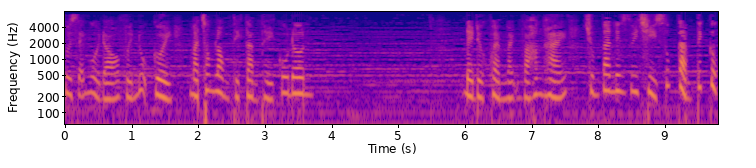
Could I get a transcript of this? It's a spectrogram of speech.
Tôi sẽ ngồi đó với nụ cười mà trong lòng thì cảm thấy cô đơn. Để được khỏe mạnh và hăng hái, chúng ta nên duy trì xúc cảm tích cực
